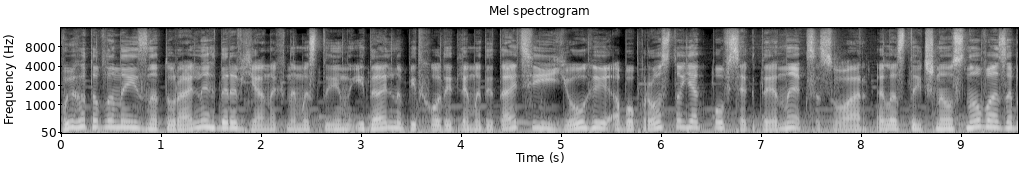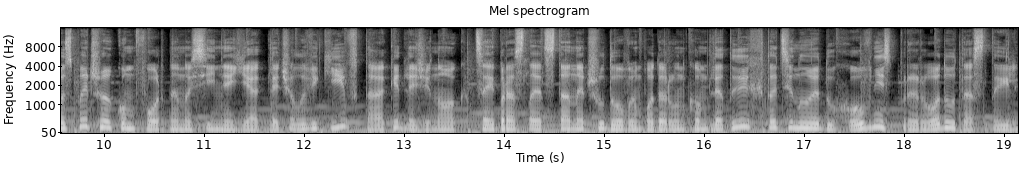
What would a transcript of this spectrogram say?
Виготовлений з натуральних дерев'яних намистин, ідеально підходить для медитації, йоги або просто як повсякденний аксесуар. Еластична основа забезпечує комфортне носіння як для чоловіків, так і для жінок. Цей браслет стане чудовим подарунком для тих, хто цінує духовність, природу та стиль.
